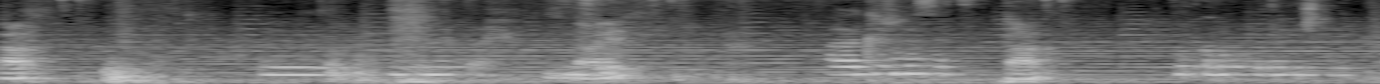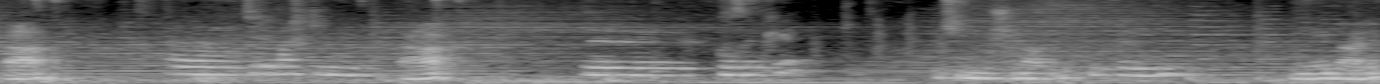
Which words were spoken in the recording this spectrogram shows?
Так. М, Не пам'ятаю. Далі. Е, Крижане серце. Так. Губка Боб квадратний штан. Так. Черепашки ніндзя. Так. Е, Козаки. Чому ж надо? Україна. Ні, далі.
